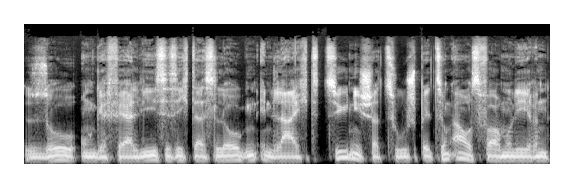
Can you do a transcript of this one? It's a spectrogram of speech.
So ungefähr ließe sich der Slogan in leicht zynischer Zuspitzung ausformulieren.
